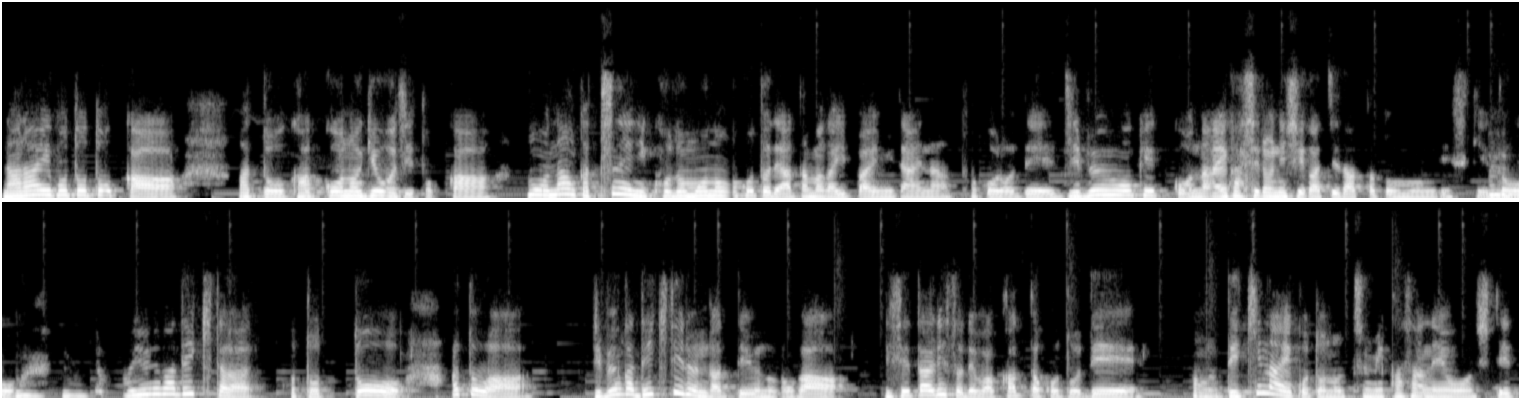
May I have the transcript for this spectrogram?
習い事とかあと学校の行事とかもうなんか常に子供のことで頭がいっぱいみたいなところで自分を結構ないがしろにしがちだったと思うんですけど、余裕ができたこととあとは自分ができてるんだっていうのがリセターリストで分かったことでできないことの積み重ねをしてっ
